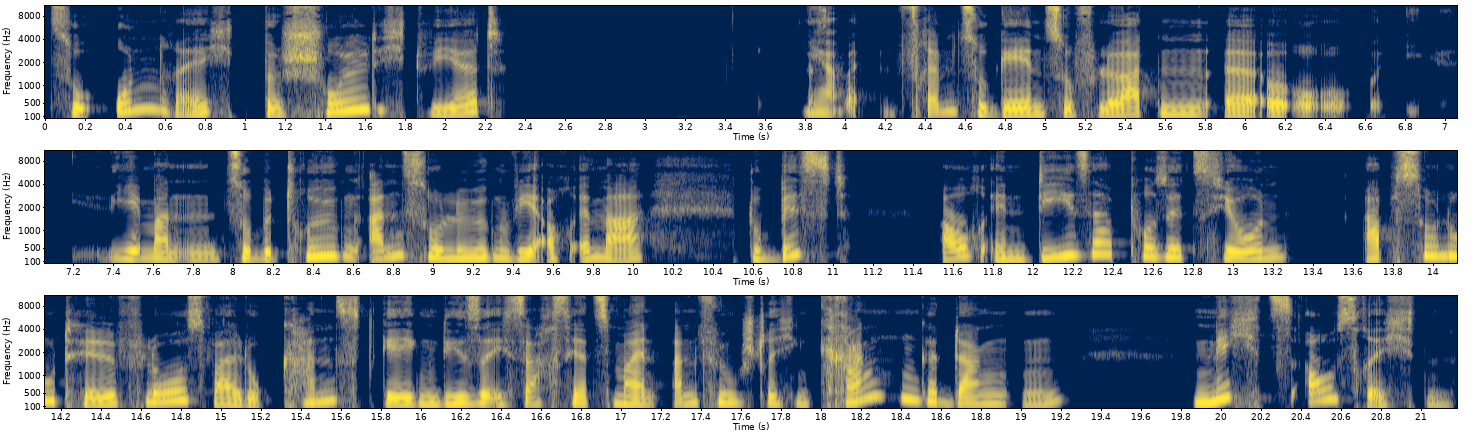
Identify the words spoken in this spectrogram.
zu Unrecht beschuldigt wird, ja. fremd zu gehen, zu flirten, äh, jemanden zu betrügen, anzulügen, wie auch immer. Du bist auch in dieser Position absolut hilflos, weil du kannst gegen diese, ich sag's jetzt mal in Anführungsstrichen, kranken Gedanken nichts ausrichten.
